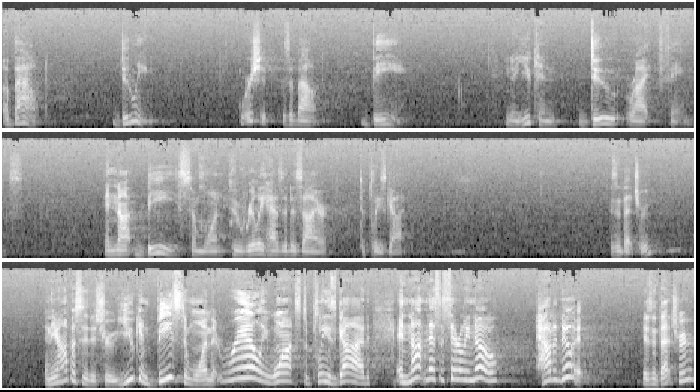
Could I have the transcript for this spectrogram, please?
about doing, worship is about being. You know, you can do right things and not be someone who really has a desire to please God. Isn't that true? And the opposite is true. You can be someone that really wants to please God and not necessarily know how to do it. Isn't that true?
